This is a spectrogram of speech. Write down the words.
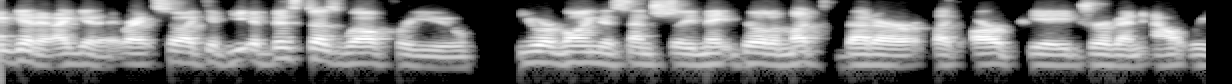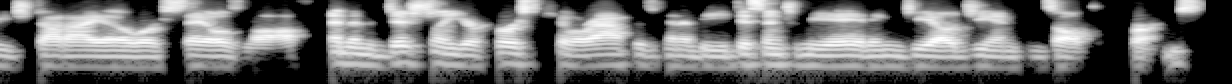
I get it. I get it. Right. So like if you, if this does well for you, you are going to essentially make build a much better like RPA driven outreach.io or sales loft. And then additionally, your first killer app is going to be disintermediating GLG and consulting firms.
